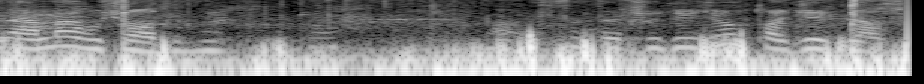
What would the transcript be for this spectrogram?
veya iyi mi oldu? Ne ama bu şu adım. İşte de şu ido ta gel biraz.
